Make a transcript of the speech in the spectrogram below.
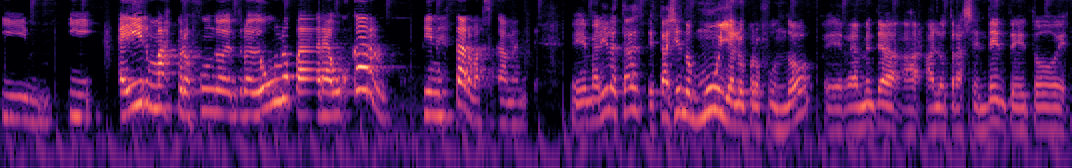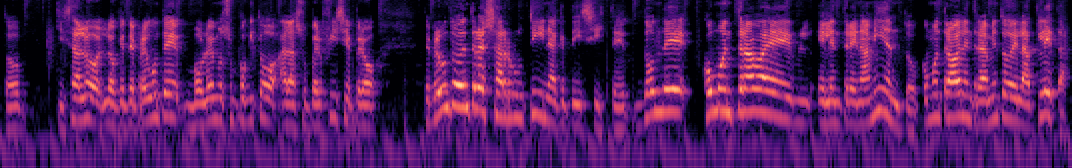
e ir más profundo dentro de uno para buscar bienestar, básicamente. Eh, Mariela, está, está, yendo muy a lo profundo, eh, realmente a, lo trascendente de todo esto. Quizás lo, que te pregunte, volvemos un poquito a la superficie, pero te pregunto dentro de esa rutina que te hiciste, ¿dónde, ¿cómo entraba el, entrenamiento? ¿Cómo entraba el entrenamiento del atleta?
